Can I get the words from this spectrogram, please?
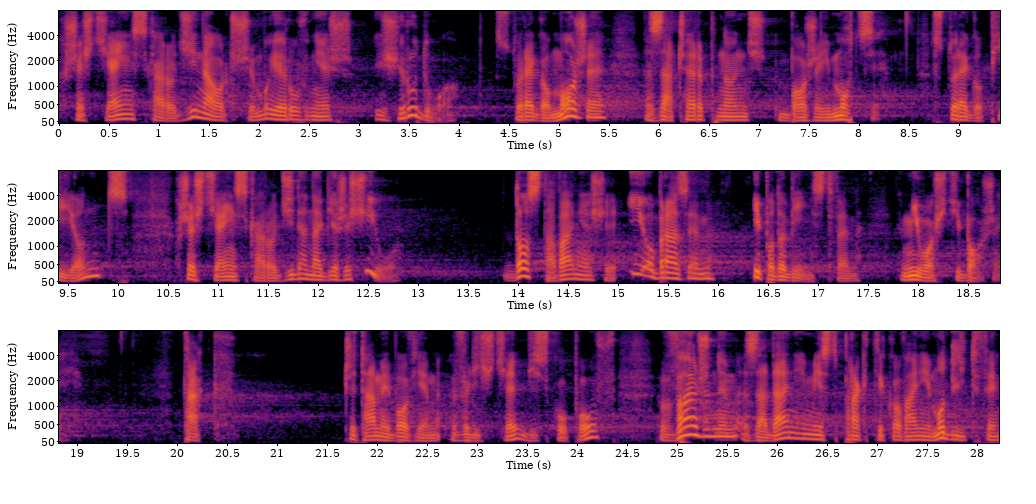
Chrześcijańska rodzina otrzymuje również źródło, z którego może zaczerpnąć Bożej mocy, z którego pijąc chrześcijańska rodzina nabierze sił do stawania się i obrazem, i podobieństwem miłości Bożej. Tak, czytamy bowiem w liście biskupów, ważnym zadaniem jest praktykowanie modlitwy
